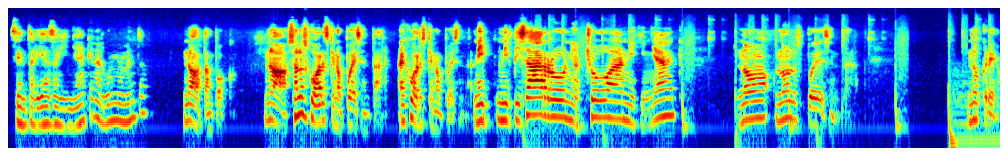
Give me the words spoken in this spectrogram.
¿Sentarías a Guiñac en algún momento? No, tampoco. No, son los jugadores que no puedes sentar. Hay jugadores que no puedes sentar. Ni, ni Pizarro, ni Ochoa, ni Guiñac. No, no los puedes sentar. No creo.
